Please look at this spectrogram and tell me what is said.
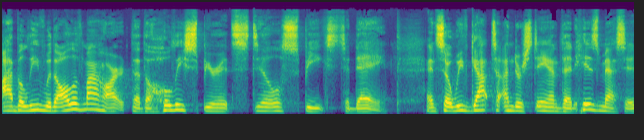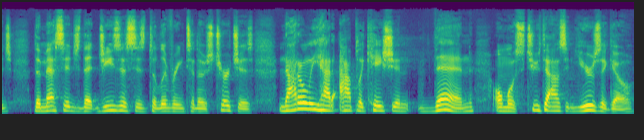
I believe with all of my heart that the Holy Spirit still speaks today. And so we've got to understand that his message, the message that Jesus is delivering to those churches, not only had application then, almost 2,000 years ago,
